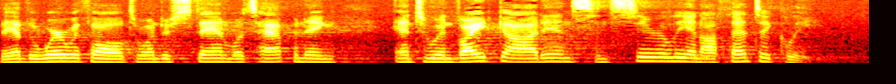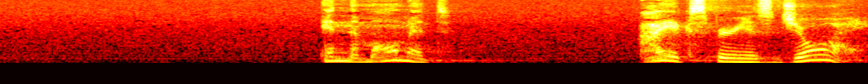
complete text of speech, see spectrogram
they have the wherewithal to understand what's happening and to invite God in sincerely and authentically. In the moment, I experience joy.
